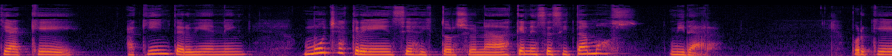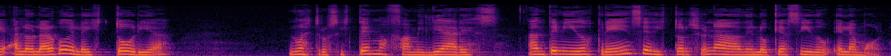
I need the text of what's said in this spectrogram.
ya que aquí intervienen muchas creencias distorsionadas que necesitamos mirar. Porque a lo largo de la historia, nuestros sistemas familiares han tenido creencias distorsionadas de lo que ha sido el amor.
